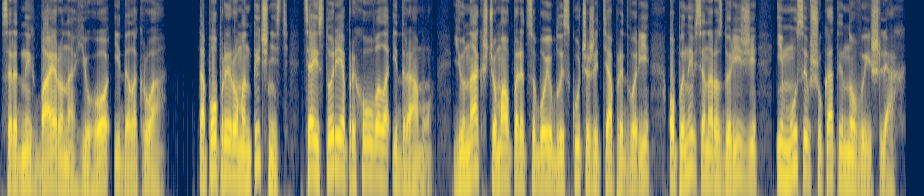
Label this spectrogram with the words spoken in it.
серед них Байрона, Гюго і Делакруа. Та попри романтичність, ця історія приховувала і драму. Юнак, що мав перед собою блискуче життя при дворі, опинився на роздоріжжі і мусив шукати новий шлях.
